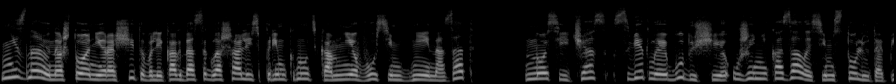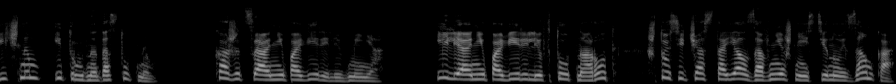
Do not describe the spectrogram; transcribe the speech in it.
Не знаю, на что они рассчитывали, когда соглашались примкнуть ко мне восемь дней назад, но сейчас светлое будущее уже не казалось им столь утопичным и труднодоступным. Кажется, они поверили в меня. Или они поверили в тот народ, что сейчас стоял за внешней стеной замка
